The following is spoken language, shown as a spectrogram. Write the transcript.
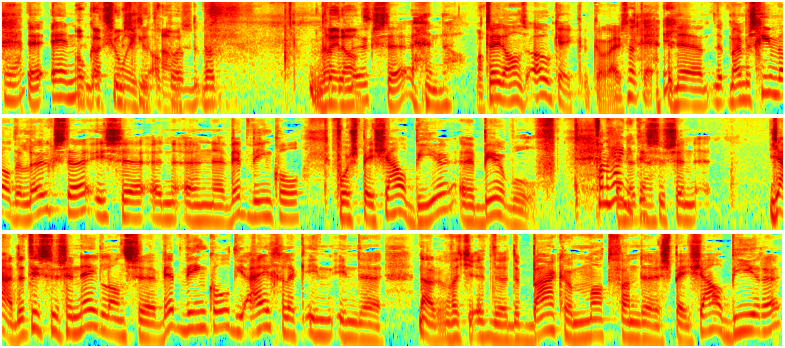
Ja. Uh, en Occasion dat is misschien ook wel, wel wel de leukste. Nou, tweedehands, oh, oké. Okay. okay. uh, maar misschien wel de leukste is uh, een, een webwinkel voor speciaal bier, uh, Beerwolf. Van Heineken? En dat is dus een. Ja, dat is dus een Nederlandse webwinkel die eigenlijk in, in de, nou, wat je, de, de bakermat van de speciaal bieren,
